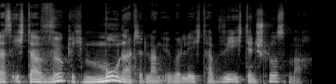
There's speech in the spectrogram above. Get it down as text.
dass ich da wirklich monatelang überlegt habe, wie ich den Schluss mache.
